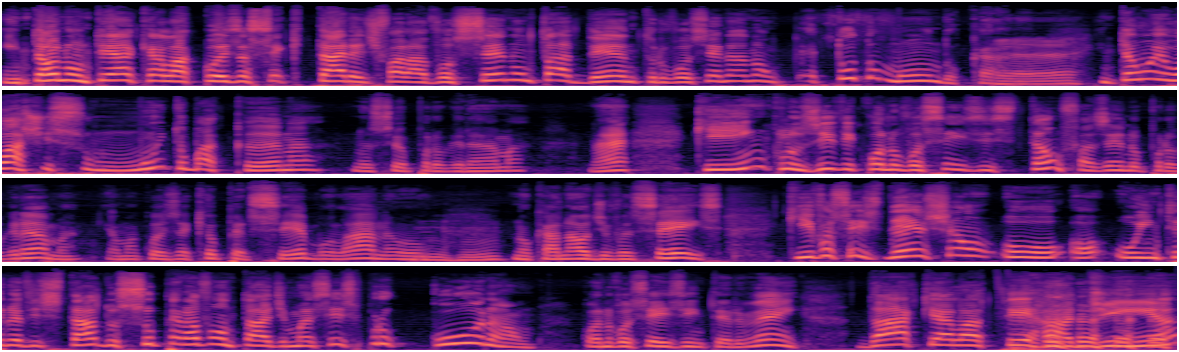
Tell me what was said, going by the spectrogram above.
Então não tem aquela coisa sectária de falar, você não está dentro, você não, não. É todo mundo, cara. É. Então eu acho isso muito bacana no seu programa, né? Que inclusive quando vocês estão fazendo o programa, que é uma coisa que eu percebo lá no, Uhum. no canal de vocês, que vocês deixam o, o, o entrevistado super à vontade, mas vocês procuram, quando vocês intervêm, dar aquela aterradinha,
